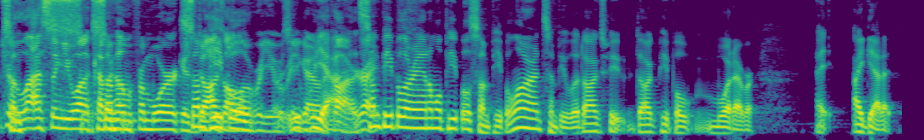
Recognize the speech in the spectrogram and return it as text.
So the last thing you want coming home from work is some dogs all people- over you. So you of yeah, car. Right? Some people are animal people, some people aren't. Some people are dogs, dog people, whatever. I, I get it.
